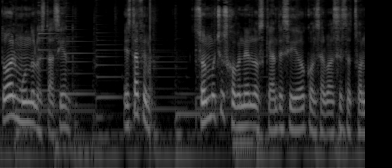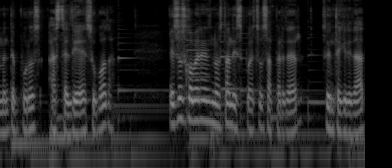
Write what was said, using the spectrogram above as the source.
Todo el mundo lo está haciendo. Esta afirmación. Son muchos jóvenes los que han decidido conservarse sexualmente puros hasta el día de su boda. Esos jóvenes no están dispuestos a perder su integridad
